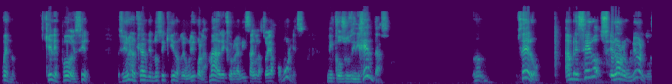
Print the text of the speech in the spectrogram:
Bueno, ¿Qué les puedo decir? El señor alcalde no se quiere reunir con las madres que organizan las ollas comunes, ni con sus dirigentes. Cero. Hambre cero, cero reuniones.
